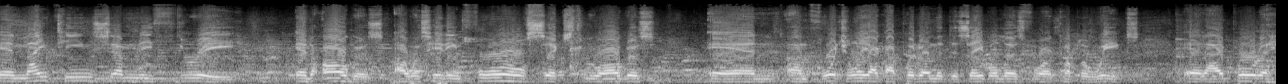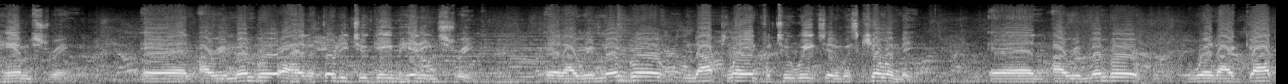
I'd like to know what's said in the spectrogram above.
in 1973, in August, I was hitting 406 through August, and unfortunately, I got put on the disabled list for a couple of weeks, and I pulled a hamstring. And I remember I had a 32 game hitting streak, and I remember not playing for two weeks, and it was killing me. And I remember when I got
